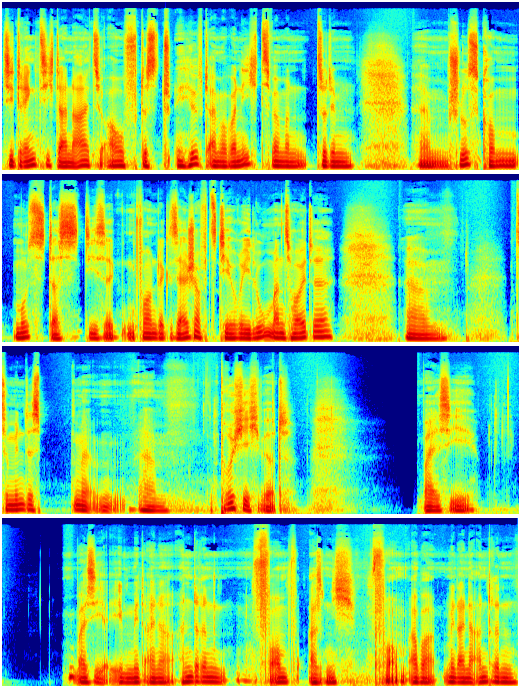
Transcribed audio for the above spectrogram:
Sie drängt sich da nahezu auf. Das hilft einem aber nichts, wenn man zu dem ähm, Schluss kommen muss, dass diese Form der Gesellschaftstheorie Luhmanns heute ähm, zumindest ähm, brüchig wird, weil sie weil sie eben mit einer anderen Form, also nicht Form, aber mit einer anderen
